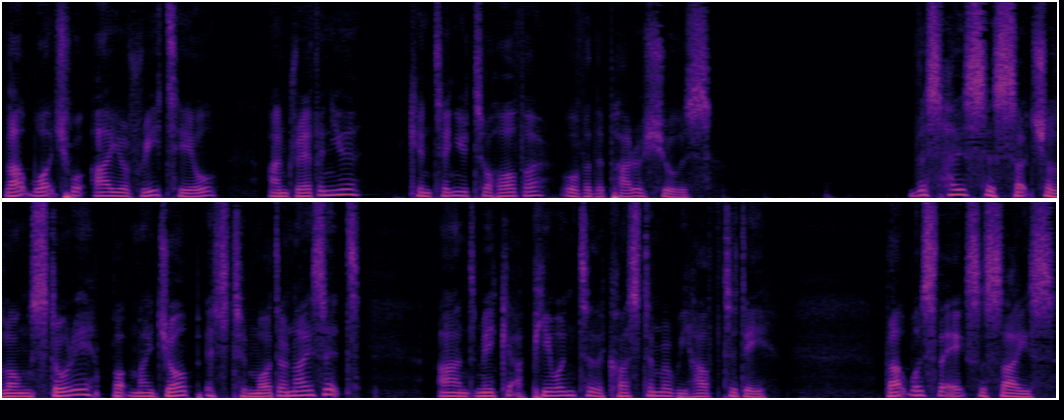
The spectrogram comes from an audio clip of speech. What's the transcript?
That watchful eye of retail and revenue continue to hover over the Paris shows. This house is such a long story, but my job is to modernise it and make it appealing to the customer we have today. That was the exercise.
